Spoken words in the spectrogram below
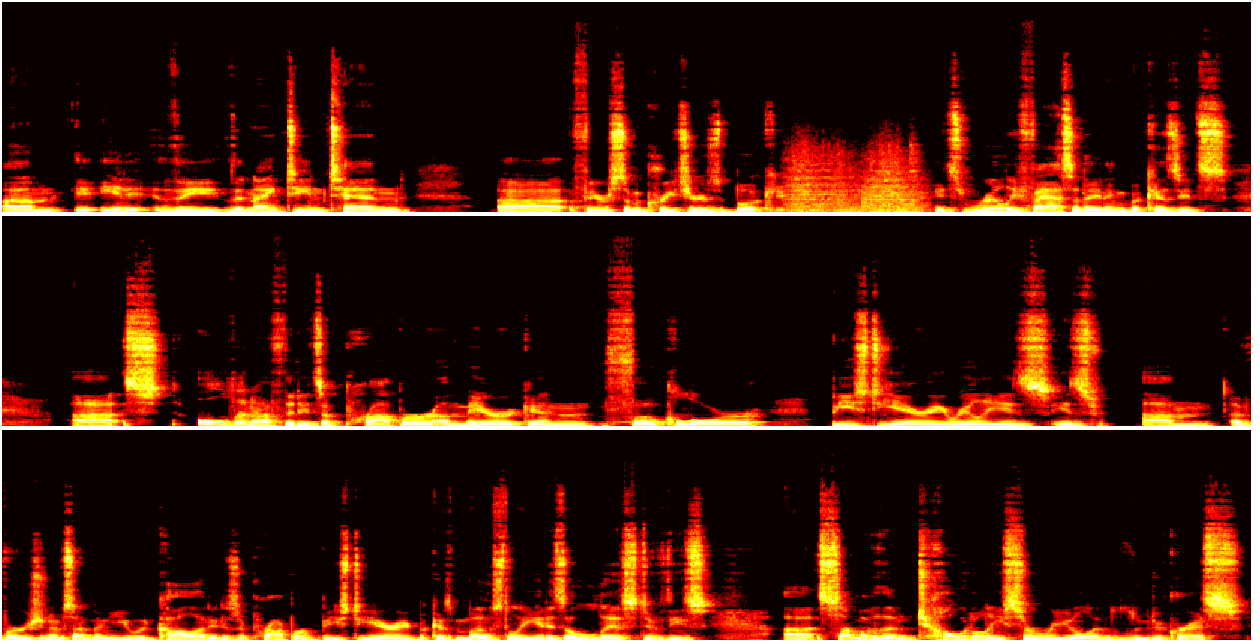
Um, it, it the the 1910 uh, fearsome creatures book. It's really fascinating because it's uh, old enough that it's a proper American folklore bestiary. Really is is um, a version of something you would call it. It is a proper bestiary because mostly it is a list of these Uh, some of them totally surreal and ludicrous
